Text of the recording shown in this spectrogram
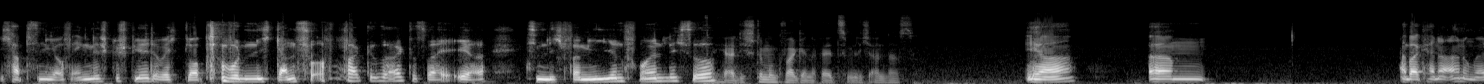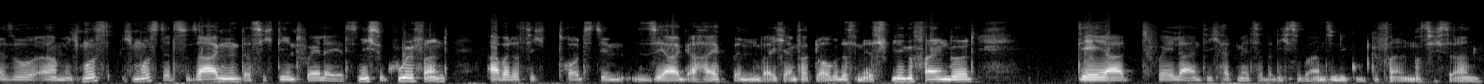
ich habe es nie auf Englisch gespielt, aber ich glaube, da wurde nicht ganz so oft Fuck gesagt. Das war eher ziemlich familienfreundlich so. Ja, die Stimmung war generell ziemlich anders. Ja. Ähm, aber keine Ahnung, also ähm, ich, muss, ich muss dazu sagen, dass ich den Trailer jetzt nicht so cool fand, aber dass ich trotzdem sehr gehypt bin, weil ich einfach glaube, dass mir das Spiel gefallen wird. Der Trailer an sich hat mir jetzt aber nicht so wahnsinnig gut gefallen, muss ich sagen.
